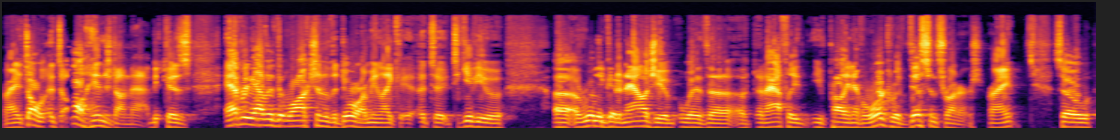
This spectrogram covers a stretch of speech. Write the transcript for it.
Right? It's all it's all hinged on that because every athlete that walks into the door, I mean, like uh, to to give you a, really good analogy with an athlete you've probably never worked with, distance runners, right? So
